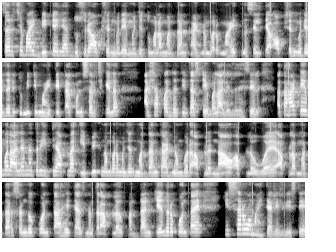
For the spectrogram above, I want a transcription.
सर्च बाय डिटेल या दुसऱ्या ऑप्शनमध्ये म्हणजे तुम्हाला मतदान कार्ड नंबर माहीत नसेल त्या ऑप्शनमध्ये जरी तुम्ही ती माहिती टाकून सर्च केलं अशा पद्धतीचा टेबल आलेला दिसेल. आता हा टेबल आल्यानंतर इथे आपला इपिक नंबर म्हणजे मतदान कार्ड नंबर आपलं नाव आपलं वय आपला मतदारसंघ कोणता आहे त्याचनंतर आपलं मतदान केंद्र कोणतं आहे ही सर्व माहिती आलेली दिसते.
